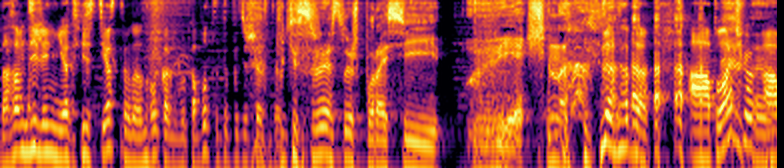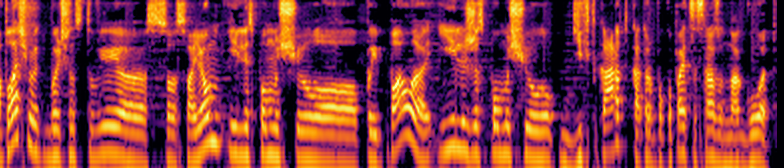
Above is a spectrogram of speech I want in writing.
На самом деле нет, естественно, но как бы как будто ты путешествуешь. Путешествуешь по России вечно. Да-да-да. А оплачивают, а оплачивают большинство со своем или с помощью PayPal, или же с помощью гифт-карт, которая покупается сразу на год.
